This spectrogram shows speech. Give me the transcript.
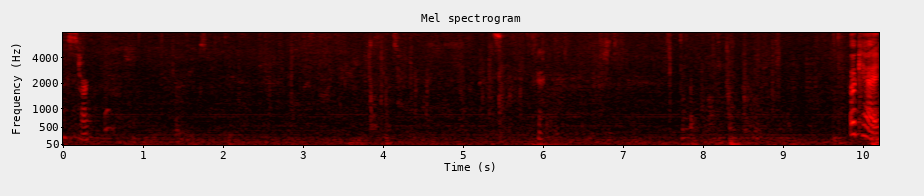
guys. Sorry. Okay,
